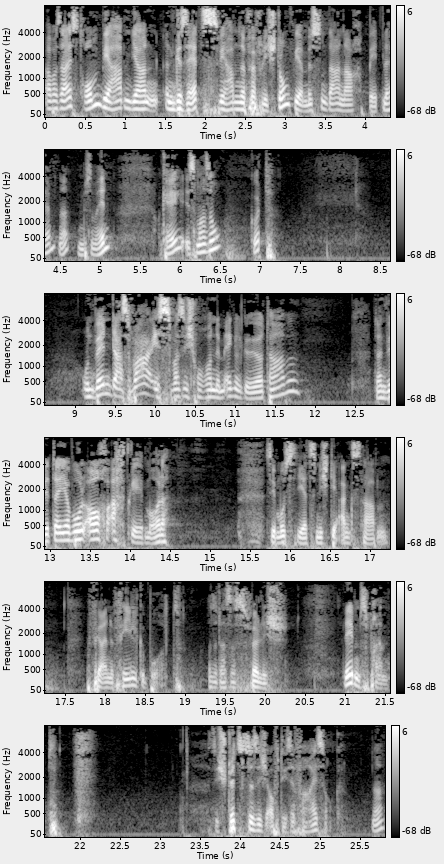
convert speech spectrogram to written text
aber sei es drum, wir haben ja ein, Gesetz, wir haben eine Verpflichtung, wir müssen da nach Bethlehem, ne? müssen wir hin. Okay, ist mal so, gut. Und wenn das wahr ist, was ich von dem Engel gehört habe, dann wird er ja wohl auch Acht geben, oder? Sie musste jetzt nicht die Angst haben für eine Fehlgeburt. Also das ist völlig lebensfremd. Sie stützte sich auf diese Verheißung. Ne?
